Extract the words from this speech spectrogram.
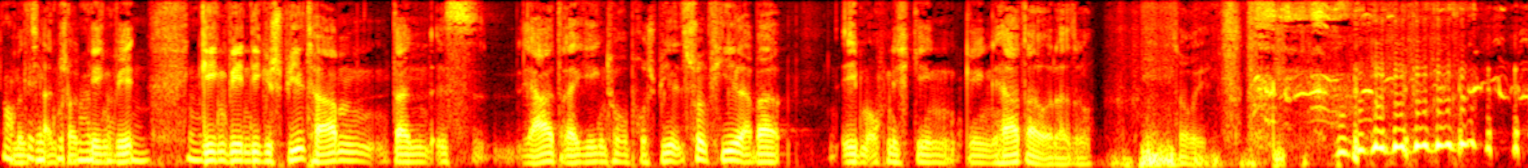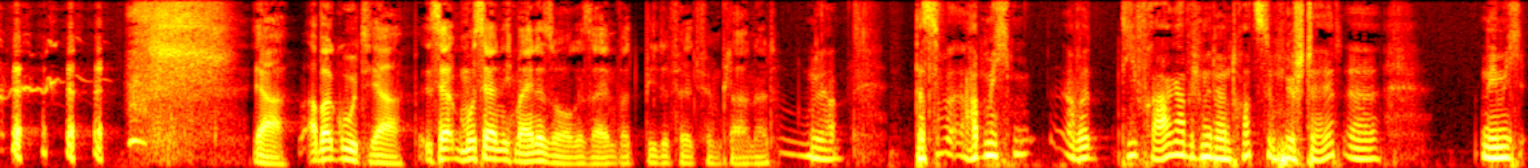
wenn Auch man sich anschaut, gegen wen, Mannschaften. gegen wen die gespielt haben, dann ist, ja, drei Gegentore pro Spiel ist schon viel, aber eben auch nicht gegen, gegen Hertha oder so. Sorry. ja, aber gut, ja. Ist ja, muss ja nicht meine Sorge sein, was Bielefeld für einen Plan hat. Ja, das hat mich, aber die Frage habe ich mir dann trotzdem gestellt, äh, nämlich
